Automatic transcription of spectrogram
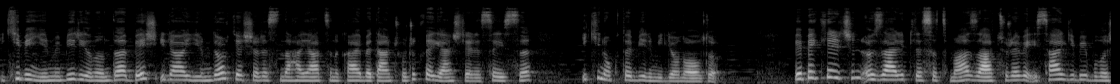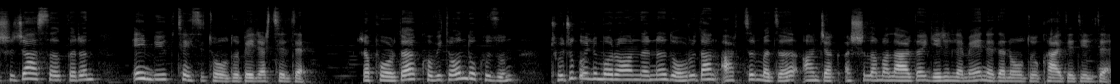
2021 yılında 5 ila 24 yaş arasında hayatını kaybeden çocuk ve gençlerin sayısı 2.1 milyon oldu. Bebekler için özellikle sıtma, zatüre ve ishal gibi bulaşıcı hastalıkların en büyük tehdit olduğu belirtildi. Raporda COVID-19'un çocuk ölüm oranlarını doğrudan arttırmadığı ancak aşılamalarda gerilemeye neden olduğu kaydedildi.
